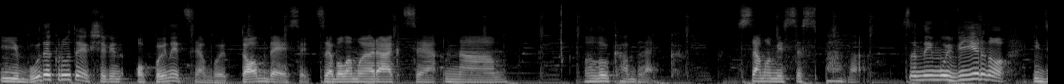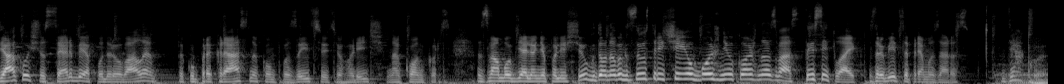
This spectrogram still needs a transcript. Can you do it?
і буде круто, якщо він опиниться в топ 10 Це була моя реакція на Лука Блек. Саме місце спава. Це неймовірно! І дякую, що Сербія подарувала таку прекрасну композицію цьогоріч на конкурс. З вами був я, Льоня Поліщук. До нових зустрічей! Обожнюю кожного з вас. Тисіть лайк. Зробіть це прямо зараз. Дякую.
